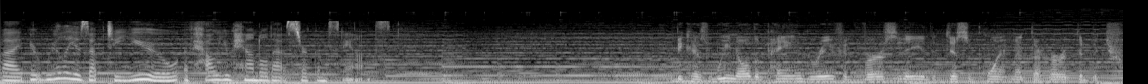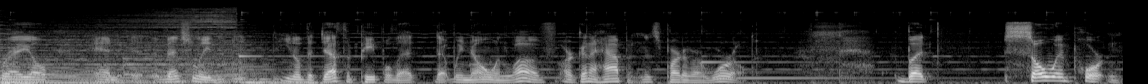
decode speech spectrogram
but it really is up to you of how you handle that circumstance. Because we know the pain, grief, adversity, the disappointment, the hurt, the betrayal, and eventually, you know, the death of people that, that we know and love are going to happen. It's part of our world. But so important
